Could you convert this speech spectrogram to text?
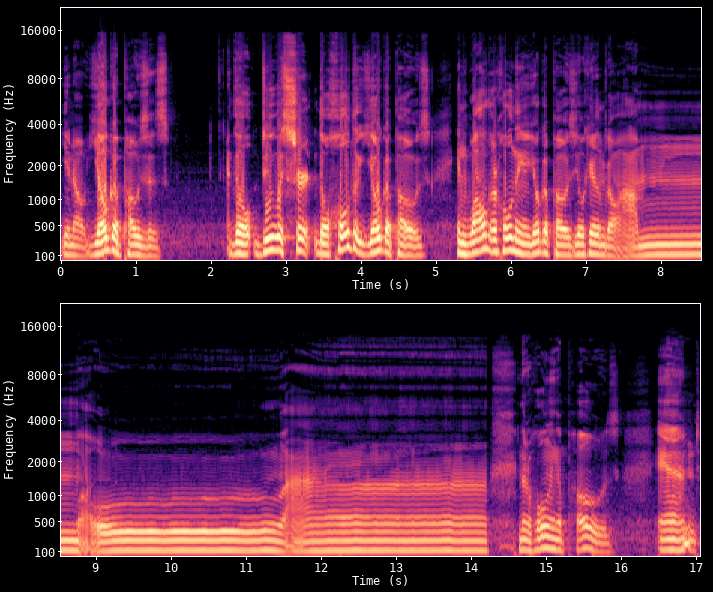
you know, yoga poses. They'll do a certain, they'll hold a yoga pose, and while they're holding a yoga pose, you'll hear them go, um, oh, ah, and they're holding a pose. And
